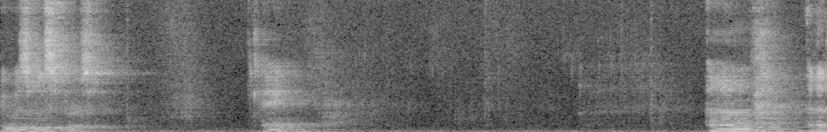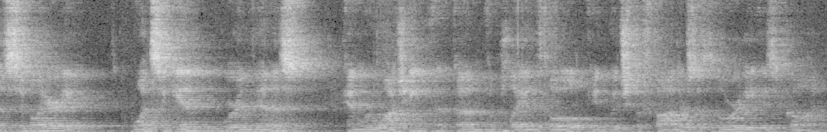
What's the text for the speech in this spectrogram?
It was Lucifer's. Okay? Um, another similarity. Once again, we're in Venice and we're watching a, a play unfold in which the father's authority is gone.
